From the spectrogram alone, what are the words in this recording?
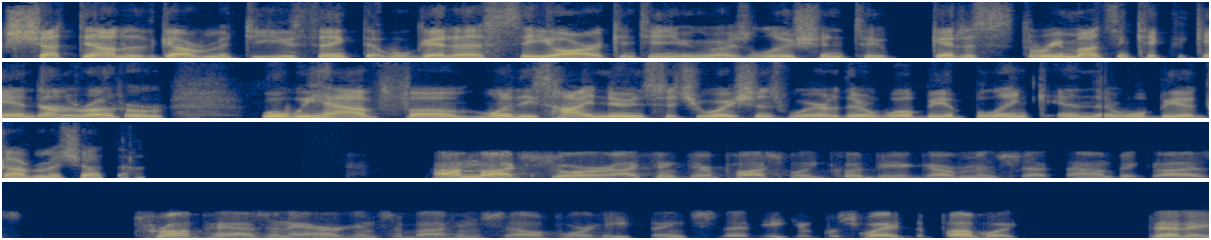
shutdown of the government. Do you think that we'll get a CR, a continuing resolution, to get us three months and kick the can down the road, or will we have um, one of these high noon situations where there will be a blink and there will be a government shutdown? I'm not sure. I think there possibly could be a government shutdown because Trump has an arrogance about himself where he thinks that he can persuade the public that a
